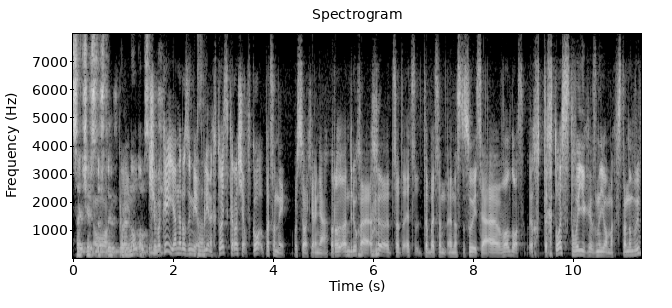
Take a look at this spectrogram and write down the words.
Це через те, що ти перед ноутом сидиш? Чуваки, я не розумію. Так. Блін, хтось, коротше, в ко... пацани, ось херня. Андрюха, це, це тебе це не стосується. Е, Валдос, хтось з твоїх знайомих встановив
